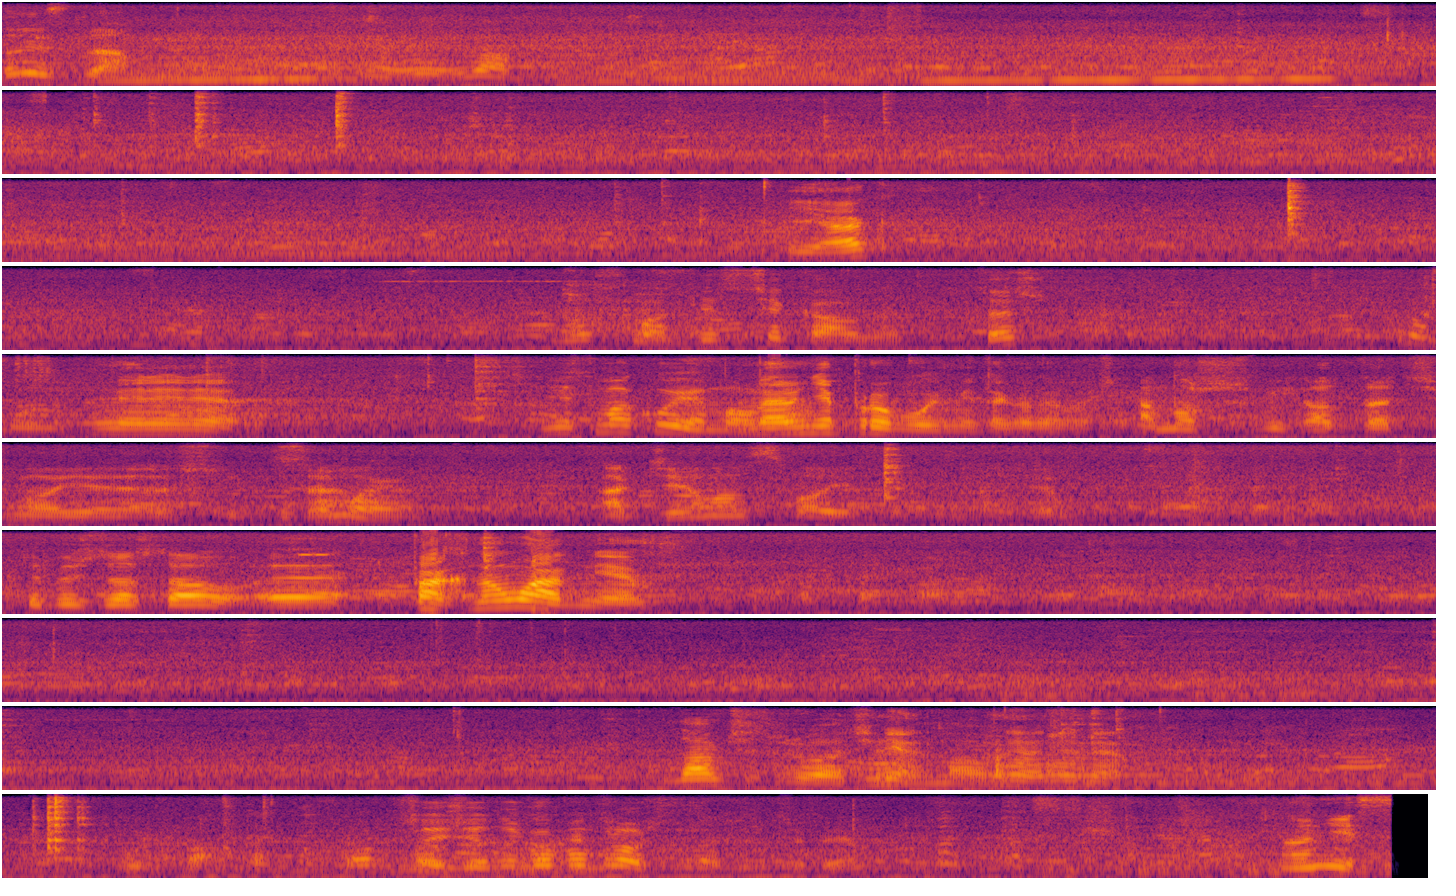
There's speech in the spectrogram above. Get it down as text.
To jest dla mnie. Nie. Jak? No smak jest ciekawy. Chcesz? Próbuj. Nie, nie, nie. Nie smakuje może. No, nie próbuj mi tego dawać. A możesz mi oddać moje To sztuce? są moje. A gdzie ja mam swoje? Ty byś został... E, Pachną ładnie. dam ci spróbować Nie, jeden mały. nie, nie, nie. Kurwa. No przyjdzie, tylko poprosisz. No nie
